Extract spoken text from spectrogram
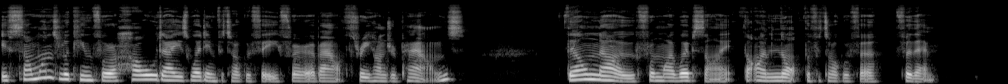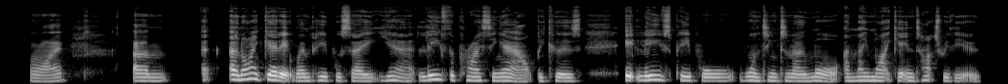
if someone's looking for a whole day's wedding photography for about £300, they'll know from my website that I'm not the photographer for them. All right. Um, and I get it when people say, yeah, leave the pricing out because it leaves people wanting to know more and they might get in touch with you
